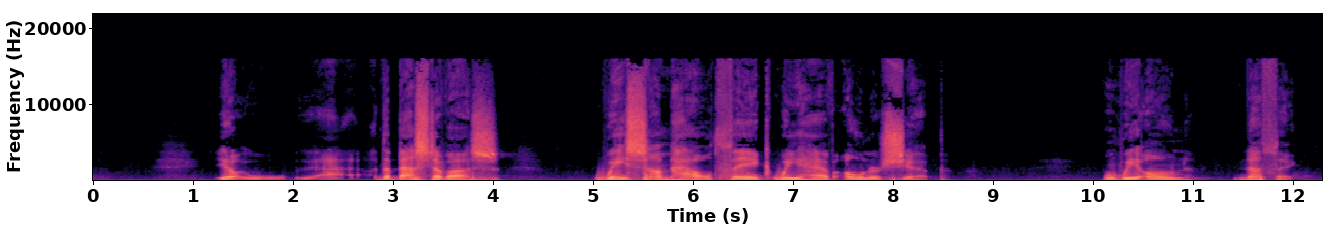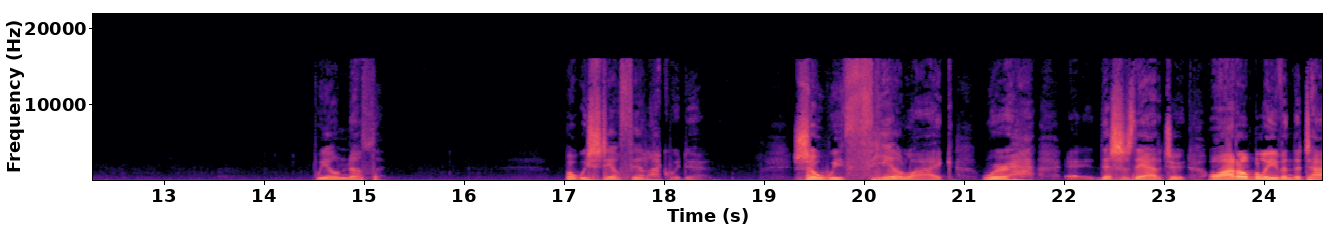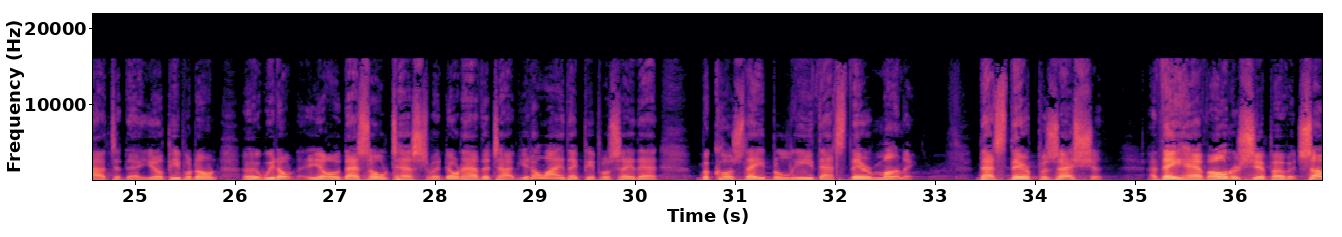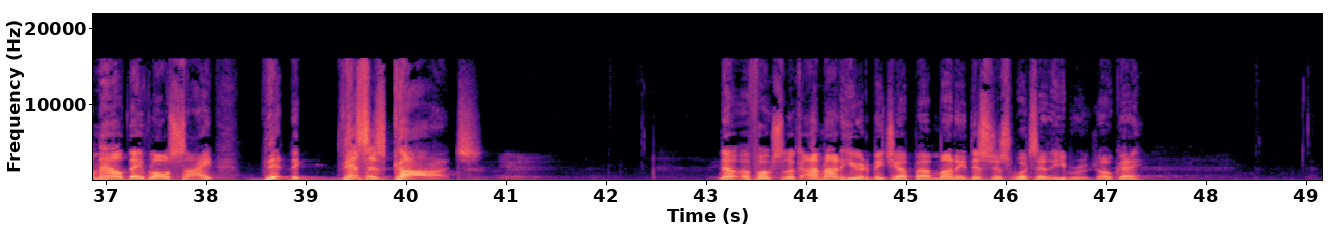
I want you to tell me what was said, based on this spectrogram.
you know, the best of us, we somehow think we have ownership when we own nothing. We own nothing. But we still feel like we do. So we feel like we're this is the attitude. Oh, I don't believe in the tithe today. You know, people don't. Uh, we don't. You know, that's Old Testament. Don't have the tithe. You know why they people say that? Because they believe that's their money, that's their possession. Uh, they have ownership of it. Somehow they've lost sight that the, this is God's. Now, uh, folks, look, I'm not here to beat you up about money. This is just what's in Hebrews, okay?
